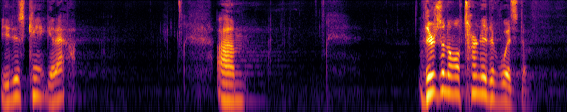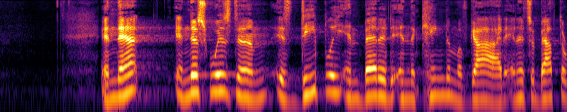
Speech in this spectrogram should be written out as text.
You just can't get out. Um, there's an alternative wisdom. And that and this wisdom is deeply embedded in the kingdom of God, and it's about the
